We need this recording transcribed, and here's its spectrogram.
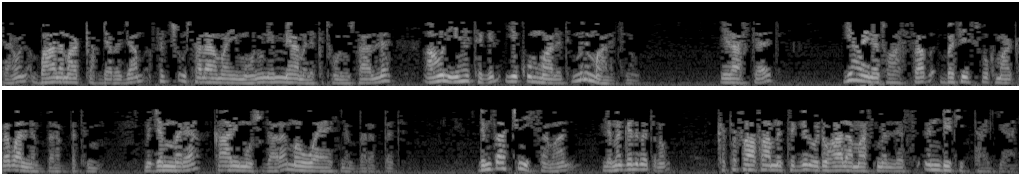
ሳይሆን በዓለም አቀፍ ደረጃም ፍጹም ሰላማዊ መሆኑን የሚያመለክት ሆኖ ሳለ አሁን ይህ ትግል ይቁም ማለት ምን ማለት ነው? ሌላ አስተያየት፣ ይህ አይነቱ ሀሳብ በፌስቡክ ማቅረብ አልነበረበትም። መጀመሪያ ከአሊሞች ጋር መወያየት ነበረበት። ድምጻችን ይሰማን ለመገልበጥ ነው። ከተፋፋመ ትግል ወደ ኋላ ማስመለስ እንዴት ይታያል?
